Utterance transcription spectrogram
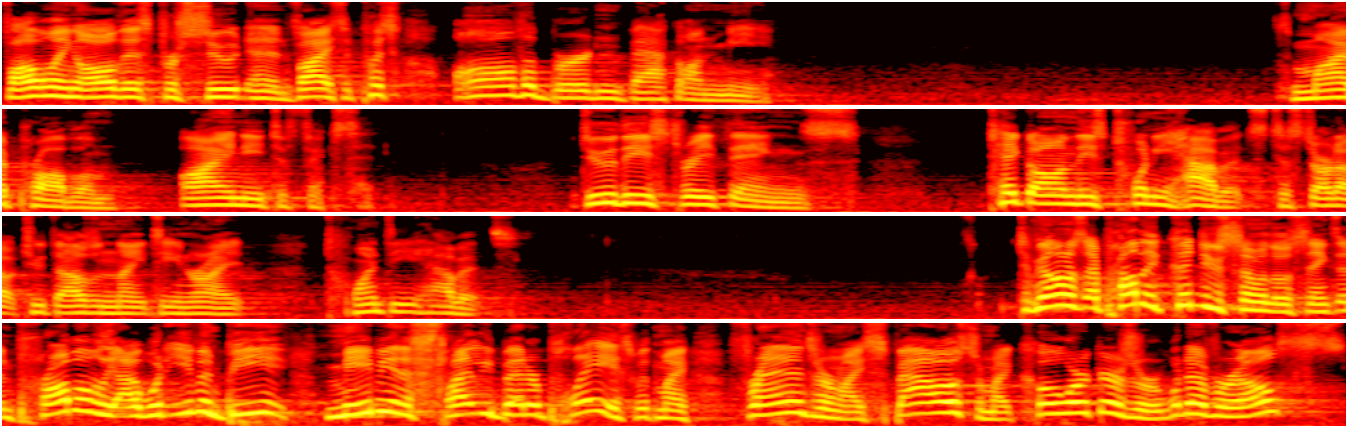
Following all this pursuit and advice, it puts all the burden back on me. It's my problem. I need to fix it. Do these three things. Take on these 20 habits to start out 2019 right. 20 habits. To be honest, I probably could do some of those things, and probably I would even be maybe in a slightly better place with my friends or my spouse or my coworkers or whatever else.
